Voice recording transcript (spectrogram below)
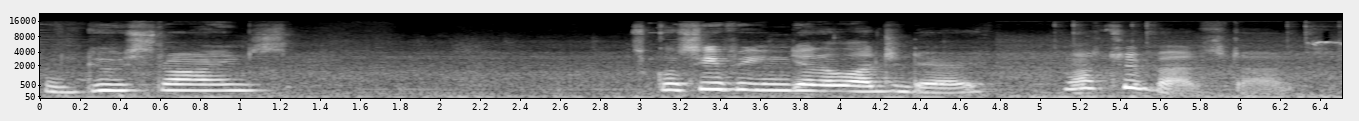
From Goose Rhymes. Let's go see if we can get a legendary. Not too bad stats.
